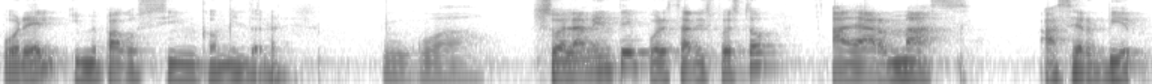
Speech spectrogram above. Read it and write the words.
por él y me pagó 5 mil dólares. Wow. Solamente por estar dispuesto a dar más, a servir.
